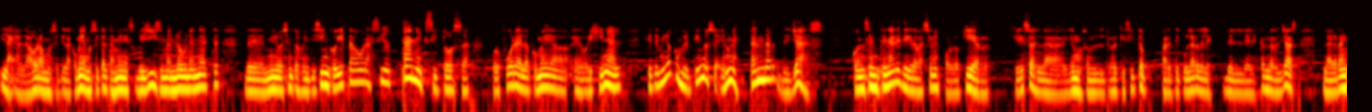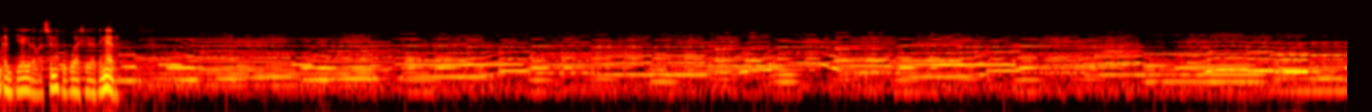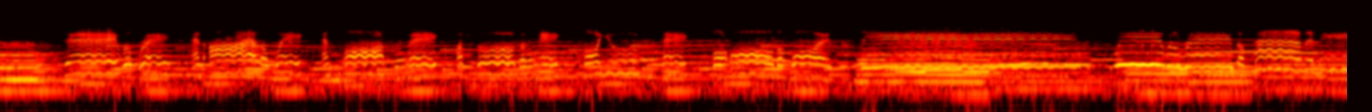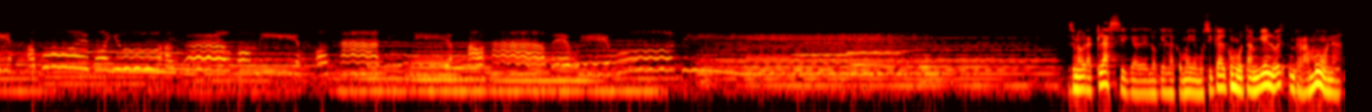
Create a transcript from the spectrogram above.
la, la, obra musical, la comedia musical también es bellísima, No Net de 1925, y esta obra ha sido tan exitosa por fuera de la comedia eh, original que terminó convirtiéndose en un estándar de jazz, con centenares de grabaciones por doquier, que eso es la, digamos, el requisito particular del, del estándar de jazz, la gran cantidad de grabaciones que pueda llegar a tener. Es una obra clásica de lo que es la comedia musical, como también lo es Ramona,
